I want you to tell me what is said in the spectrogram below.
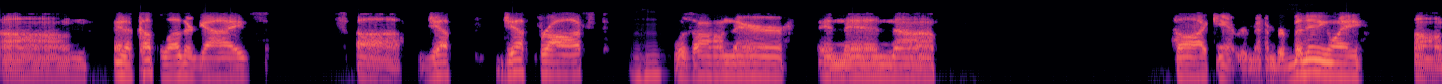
um, and a couple other guys. Uh, Jeff Jeff Frost Mm-hmm. was on there, and then uh, oh, I can't remember. But anyway, um,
